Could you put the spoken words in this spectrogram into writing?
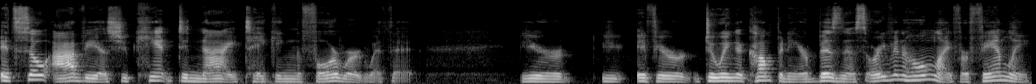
it's so obvious you can't deny taking the forward with it. You're if you're doing a company or business or even home life or family,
